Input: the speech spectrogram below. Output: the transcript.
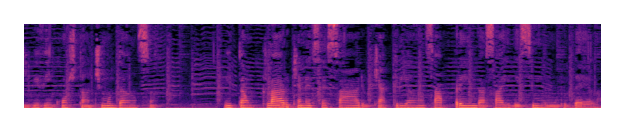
que vive em constante mudança. Então, claro que é necessário que a criança aprenda a sair desse mundo dela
